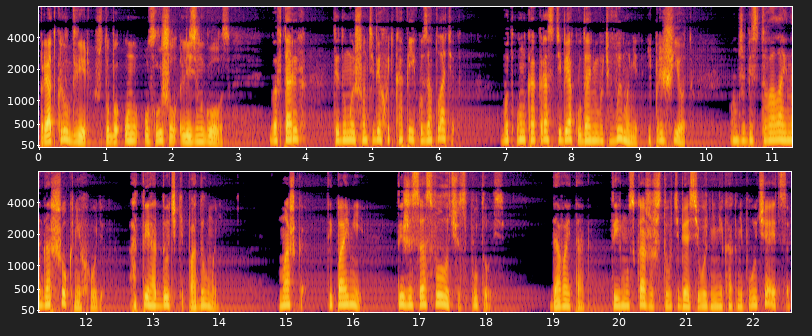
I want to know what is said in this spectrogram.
Приоткрыл дверь, чтобы он услышал Лизин голос. Во-вторых, ты думаешь, он тебе хоть копейку заплатит? Вот он как раз тебя куда-нибудь выманит и пришьет. Он же без ствола и на горшок не ходит. А ты о дочке подумай. Машка, ты пойми, ты же со сволочью спуталась. Давай так, ты ему скажешь, что у тебя сегодня никак не получается,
